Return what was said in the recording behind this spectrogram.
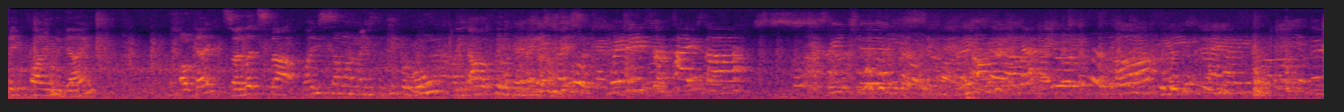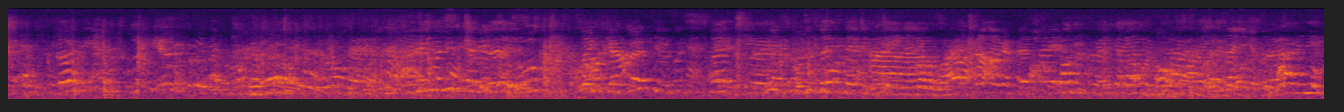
Keep playing the game. Okay, so let's start, please. Someone needs to pick a rule. The other people need to guess it. We need some paper. No,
